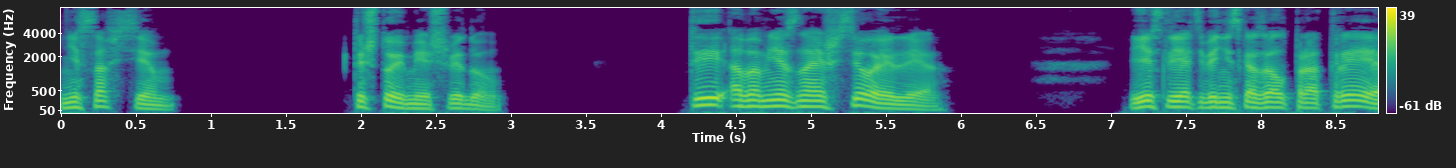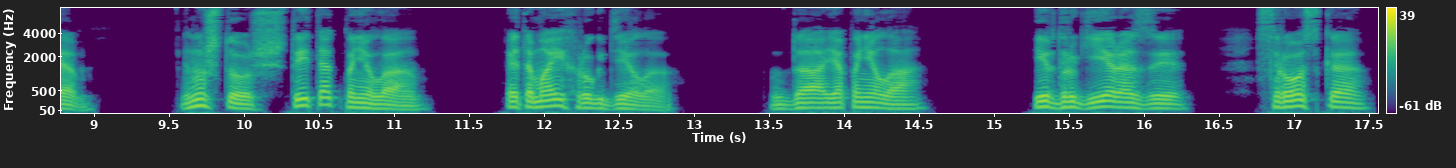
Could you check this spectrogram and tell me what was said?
«Не совсем». «Ты что имеешь в виду?» «Ты обо мне знаешь все, Элли. Если я тебе не сказал про Трея... Ну что ж, ты и так поняла. Это моих рук дело». «Да, я поняла. И в другие разы. С Роско,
